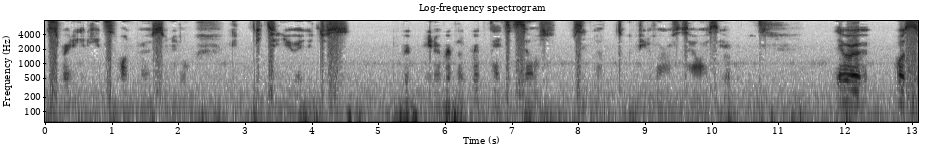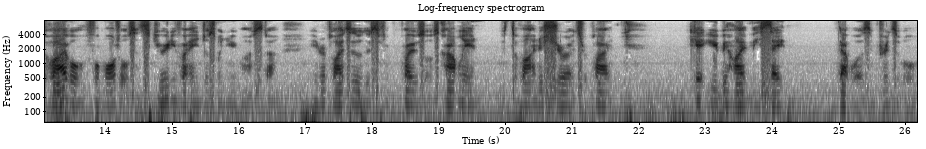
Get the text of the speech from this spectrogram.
spreading and hits one person, it'll continue. It, it just, you know, repl replicates itself similar to a computer virus. Is how I see it. There were was survival for mortals and security for angels when you master. In reply to this proposals, calmly and with divine assurance replied, Get you behind me, Satan. That was, in principle,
